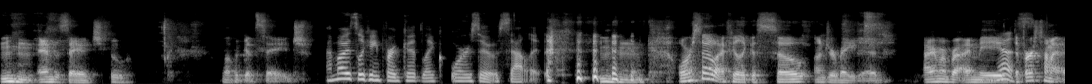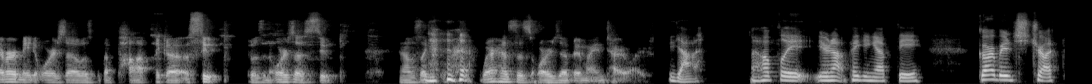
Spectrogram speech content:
hmm and the sage Ooh, love a good sage I'm always looking for a good like orzo salad. hmm orzo i feel like is so underrated i remember i made Yes. the first time i ever made orzo was with a pot like a, a soup it was an orzo soup and i was like where has this orzo been my entire life yeah. Hopefully you're not picking up the garbage truck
